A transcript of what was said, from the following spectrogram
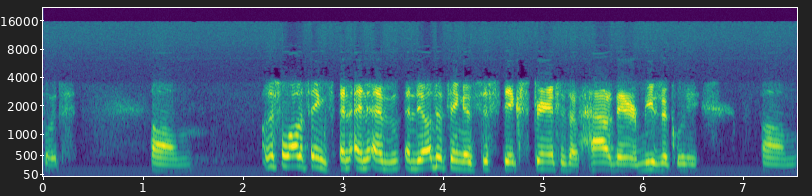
So it's um, there's a lot of things, and, and and and the other thing is just the experiences I've had there musically. Um,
